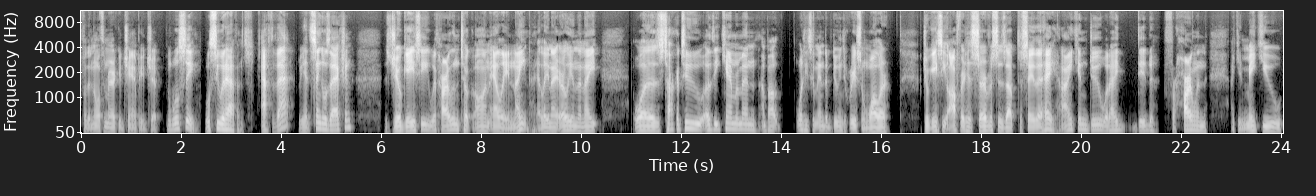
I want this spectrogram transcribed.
for the North American Championship. And we'll see. We'll see what happens. After that, we had singles action as Joe Gacy with Harlan took on LA Knight. LA Knight early in the night was talking to uh, the cameraman about what he's going to end up doing to Grayson Waller. Joe Gacy offered his services up to say that, hey, I can do what I did for Harlan. I can make you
